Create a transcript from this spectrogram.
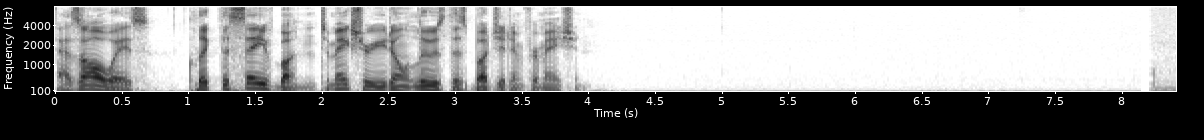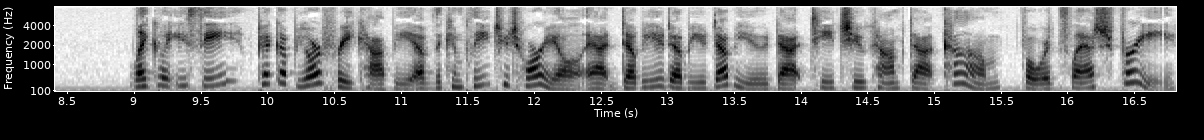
As always, click the Save button to make sure you don't lose this budget information. Like what you see? Pick up your free copy of the complete tutorial at www.teachucomp.com forward slash free.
